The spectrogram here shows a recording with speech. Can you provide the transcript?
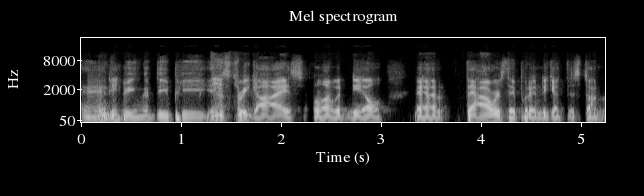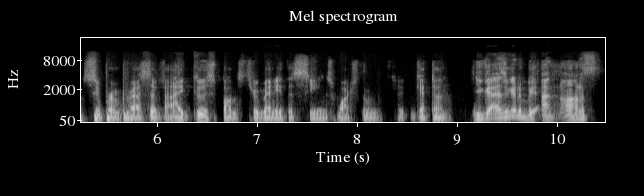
Andy. being the DP. Yeah. these three guys, along with Neil, man, the hours they put in to get this done, super impressive. I had goosebumps through many of the scenes, watch them get done. You guys are going to be I'm honest.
